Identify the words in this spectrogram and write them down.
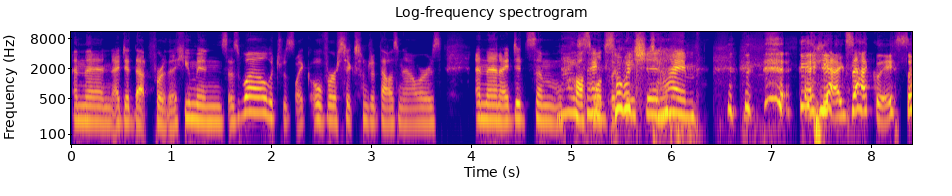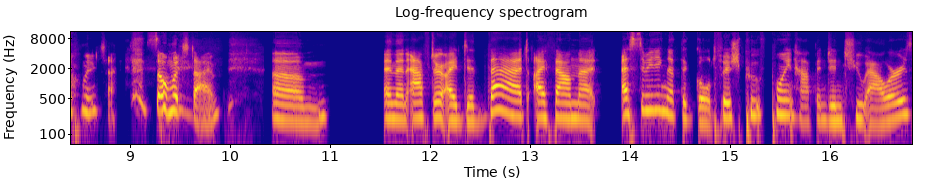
And then I did that for the humans as well, which was like over 600,000 hours. And then I did some Nice. cross I so much time. yeah, exactly. So many time. So much time. Um, and then after I did that, I found that estimating that the goldfish poof point happened in two hours,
